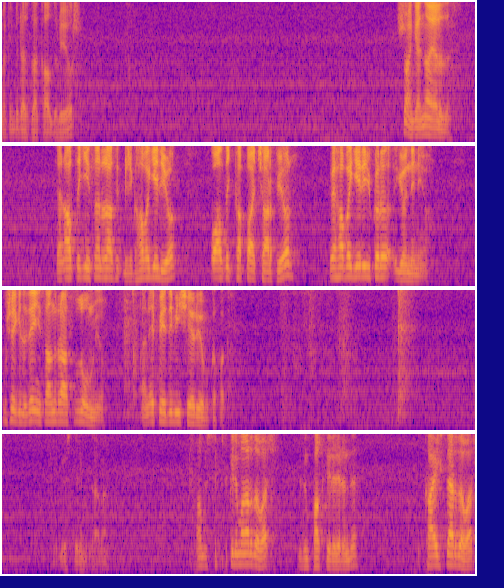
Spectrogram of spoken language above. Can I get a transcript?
Bakın biraz daha kaldırıyor. Şu an kendini ayarladı. Yani alttaki insanı rahatsız etmeyecek. Hava geliyor. O alttaki kapağı çarpıyor. Ve hava geri yukarı yönleniyor. Bu şekilde de insanın rahatsız olmuyor. Yani epey de bir işe yarıyor bu kapak. Şöyle göstereyim bir daha ben. Ama bu split klimalar da var. Bizim PAK serilerinde. KX'ler de var.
